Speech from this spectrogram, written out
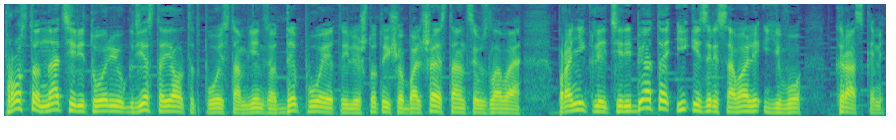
просто на территорию, где стоял этот поезд, там, я не знаю, депо это или что-то еще, большая станция узловая, проникли эти ребята и изрисовали его красками.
